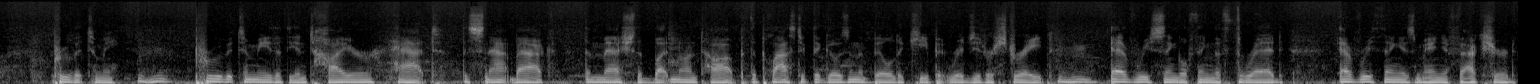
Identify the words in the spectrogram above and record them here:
prove it to me. Mhm. Prove it to me that the entire hat, the snapback, the mesh, the button on top, the plastic that goes in the bill to keep it rigid or straight, Mhm. every single thing, the thread, everything is manufactured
